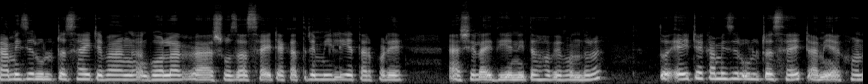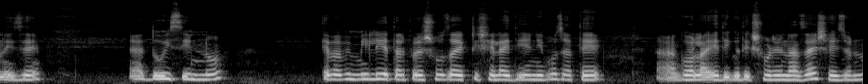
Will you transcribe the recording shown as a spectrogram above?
কামিজের উল্টো সাইড এবং গলার সোজা সাইড একাত্রে মিলিয়ে তারপরে সেলাই দিয়ে নিতে হবে বন্ধুরা। তো এইটা কামিজের উল্টো সাইড। আমি এখন এই যে দুই চিহ্ন এভাবে মিলিয়ে তারপরে সোজা একটি সেলাই দিয়ে নিব যাতে গলা এদিক ওদিক সরে না যায়, সেই জন্য।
